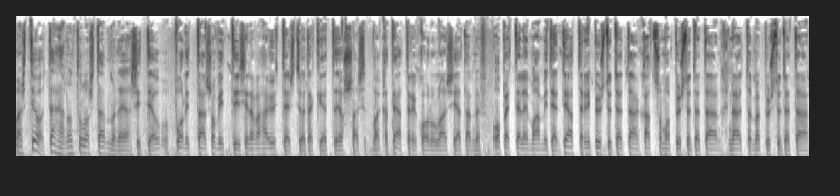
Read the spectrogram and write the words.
mä sitten, joo, tähän on tulos tämmöinen. Ja sitten puolittain sovittiin siinä vähän yhteistyötäkin, että jos sais vaikka teatterikoululaisia tänne opettelemaan, miten teatteri pystytetään, katsoma pystytetään, näyt näyttämö pystytetään,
